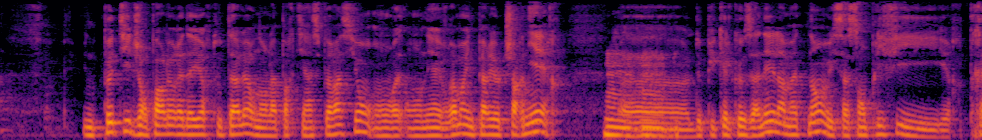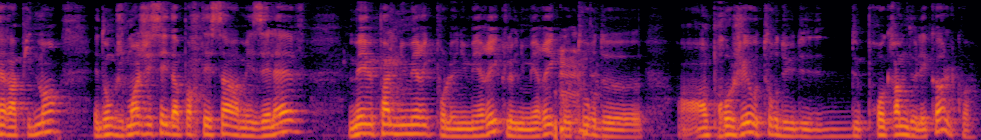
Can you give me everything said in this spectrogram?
une petite, j'en parlerai d'ailleurs tout à l'heure dans la partie inspiration, on, est vraiment une période charnière Mmh, euh, depuis quelques années là maintenant, mais ça s'amplifie très rapidement. Et donc moi j'essaye d'apporter ça à mes élèves, mais pas le numérique pour le numérique, le numérique autour de en projet autour du, du, du programme de l'école quoi.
